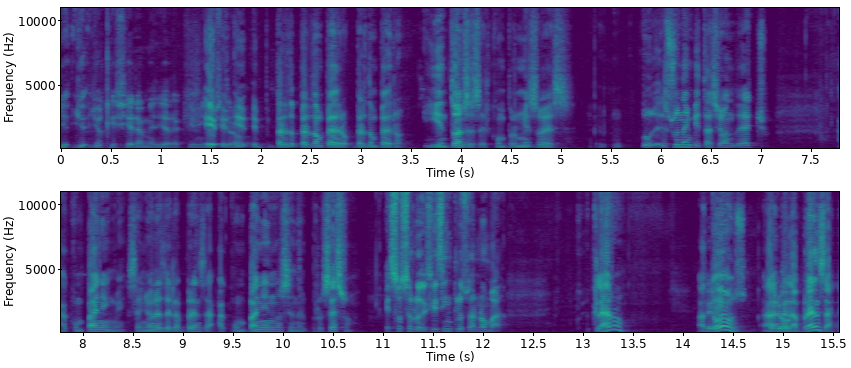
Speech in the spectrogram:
Yo, quisiera mediar aquí, eh, ministro. Eh, eh, perdón, perdón, Pedro, perdón, Pedro. Y entonces el compromiso es, es una invitación, de hecho. Acompáñenme, señores de la prensa, acompáñennos en el proceso. Eso se lo decís incluso a Noma. Claro, a todos, a, la prensa.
